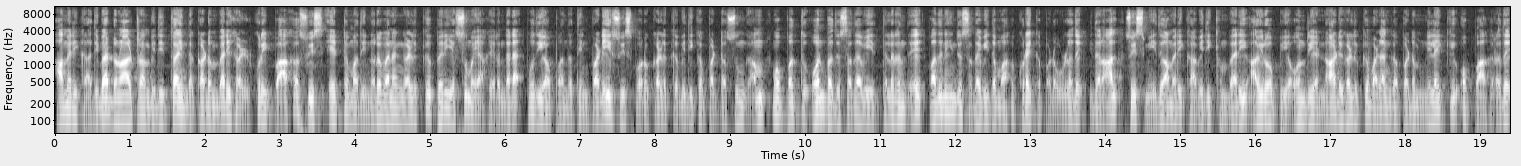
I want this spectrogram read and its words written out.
அமெரிக்க அதிபர் டொனால்ட் ட்ரம்ப் விதித்த இந்த கடும் வரிகள் குறிப்பாக சுவிஸ் ஏற்றுமதி நிறுவனங்களுக்கு பெரிய சுமையாக இருந்தன. புதிய ஒப்பந்தத்தின்படி சுவிஸ் பொருட்களுக்கு விதிக்கப்பட்ட சுங்கம் முப்பத்து ஒன்பது சதவீதத்திலிருந்து பதினைந்து சதவீதமாக குறைக்கப்பட உள்ளது. இதனால் சுவிஸ் மீது அமெரிக்கா விதிக்கும் வரி ஐரோப்பிய ஒன்றிய நாடுகளுக்கு வழங்கப்படும் நிலைக்கு ஒப்பாகிறது.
